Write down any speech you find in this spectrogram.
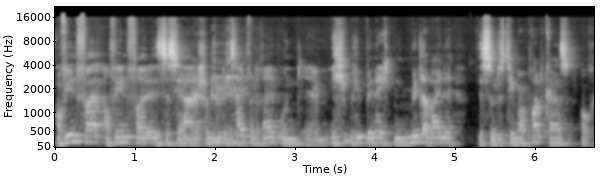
Auf jeden Fall, auf jeden Fall ist es ja schon ein guter Zeitvertreib und ähm, ich bin echt ein, mittlerweile ist so das Thema Podcast, auch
